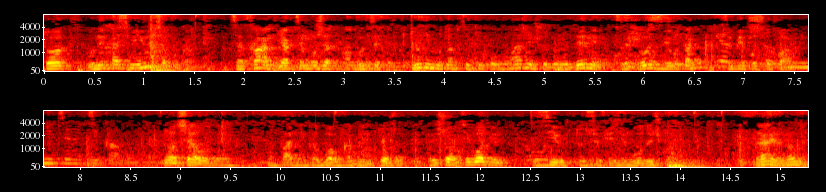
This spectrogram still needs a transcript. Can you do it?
То вони хай сміються поки. Це факт. Як це може. Оце, хто йому дав стільки повноважень, що до людини при просьбі отак собі поступав? Мені це не цікаво. Ну, ще один нападника Вовка, він теж прийшов от, він з'їв ту всю фігню вудочку. Правильно, добре?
